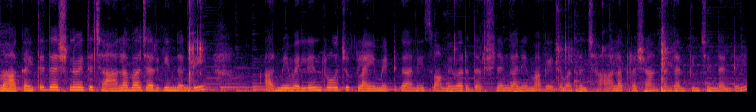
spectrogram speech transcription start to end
మాకైతే దర్శనం అయితే చాలా బాగా జరిగిందండి. అది మేము వెళ్ళిన రోజు క్లైమేట్ కానీ స్వామివారి దర్శనం కానీ మాకైతే మాత్రం చాలా ప్రశాంతంగా అనిపించిందండి.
